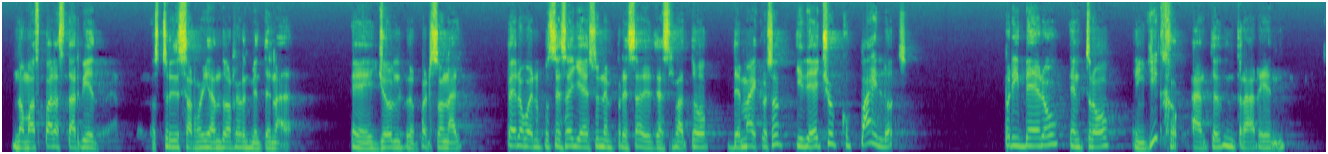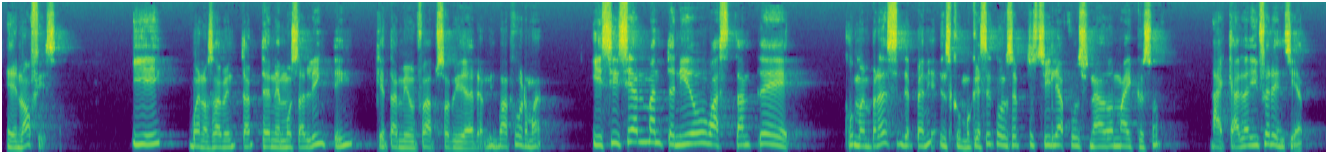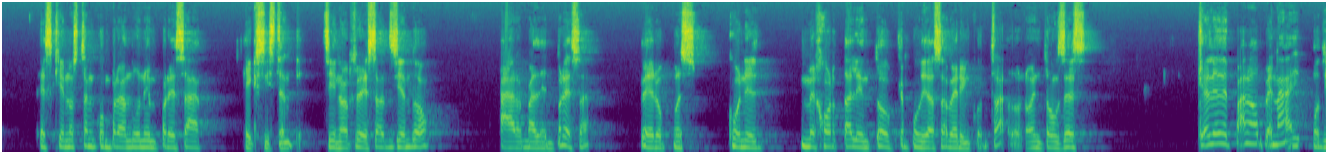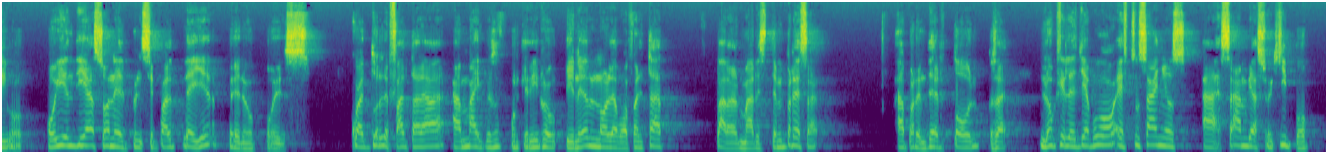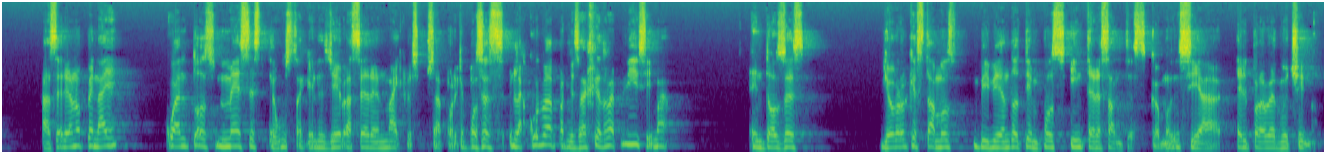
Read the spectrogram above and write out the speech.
nomás para estar bien. No estoy desarrollando realmente nada, eh, yo lo personal. Pero bueno, pues esa ya es una empresa desde hace rato de Microsoft y de hecho Copilot primero entró en GitHub antes de entrar en, en Office. Y bueno, saben, tenemos a LinkedIn que también fue absorbida de la misma forma. Y sí se han mantenido bastante como empresas independientes, como que ese concepto sí le ha funcionado a Microsoft. Acá la diferencia es que no están comprando una empresa existente, sino que estás diciendo arma de empresa, pero pues con el mejor talento que podías haber encontrado, ¿no? Entonces, ¿qué le depara a OpenAI? Pues digo, hoy en día son el principal player, pero pues, ¿cuánto le faltará a Microsoft? Porque digo, dinero no le va a faltar para armar esta empresa, aprender todo, o sea, lo que les llevó estos años a y a su equipo a hacer en OpenAI cuántos meses te gusta que les lleve a hacer en Microsoft. O sea, porque pues es, la curva de aprendizaje es rapidísima. Entonces, yo creo que estamos viviendo tiempos interesantes, como decía el proverbio chino.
